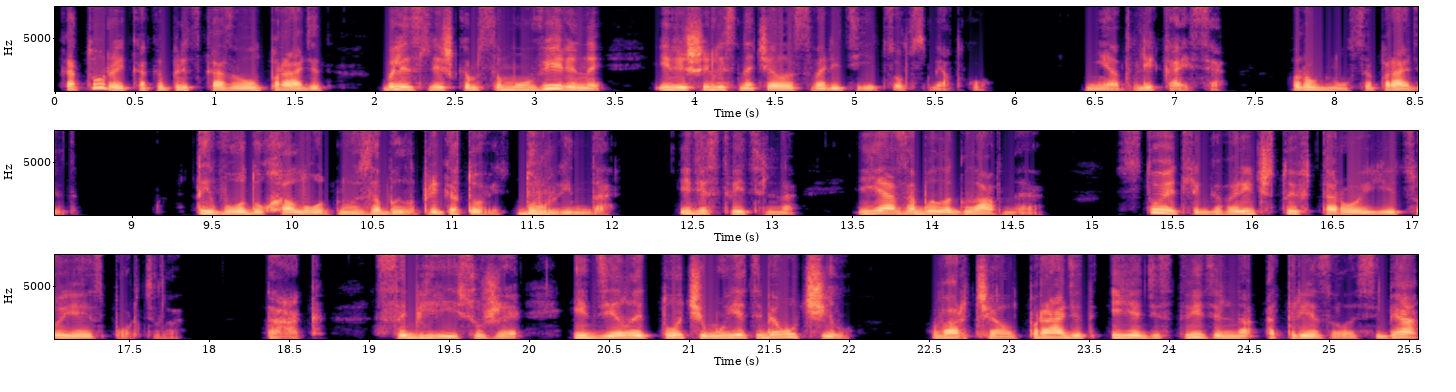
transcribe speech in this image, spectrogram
которые, как и предсказывал прадед, были слишком самоуверены и решили сначала сварить яйцо в смятку. «Не отвлекайся», — ругнулся прадед. «Ты воду холодную забыла приготовить, дурында!» И действительно, я забыла главное. Стоит ли говорить, что и второе яйцо я испортила? «Так, соберись уже и делай то, чему я тебя учил», — ворчал прадед, и я действительно отрезала себя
